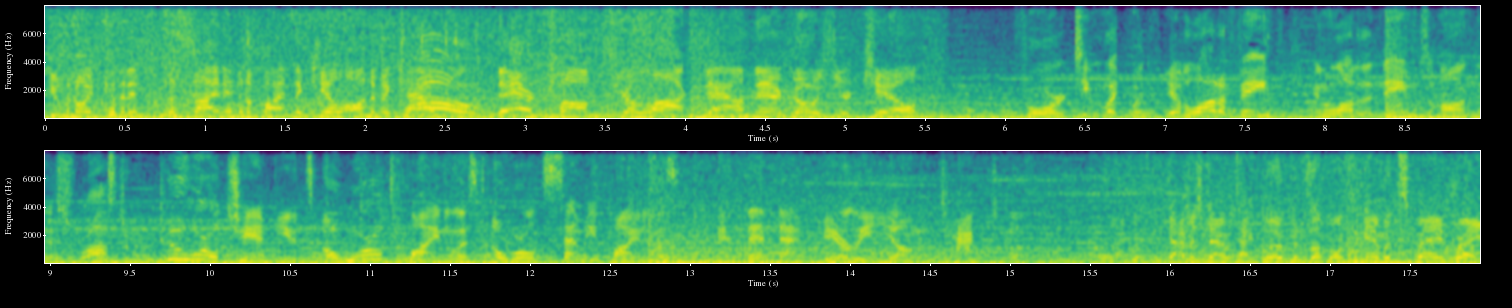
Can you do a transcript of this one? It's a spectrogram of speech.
Humanoid coming in from the side, able to find the kill onto Macau. Oh. There comes your lockdown. There goes your kill. For Team Liquid, you have a lot of faith in a lot of the names on this roster. Two world champions, a world finalist, a world semi-finalist, and then that very young tactical. Some damage down, tackle opens up once again with spray and pray.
